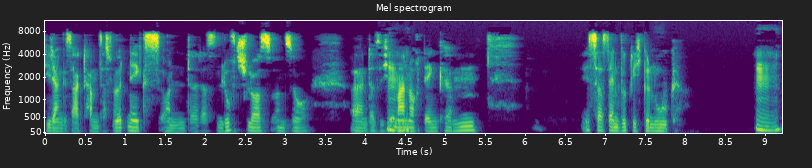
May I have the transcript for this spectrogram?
die dann gesagt haben, das wird nix und äh, das ist ein Luftschloss und so, äh, dass ich mhm. immer noch denke, hm, ist das denn wirklich genug? Mhm.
